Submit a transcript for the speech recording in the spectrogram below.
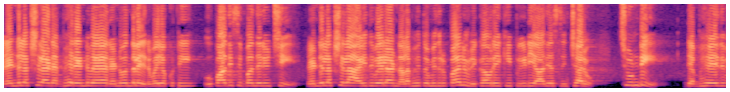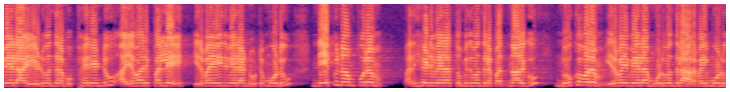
రెండు లక్షల డెబ్బై రెండు వేల రెండు వందల ఇరవై ఒకటి ఉపాధి సిబ్బంది నుంచి రెండు లక్షల ఐదు వేల నలభై తొమ్మిది రూపాయలు రికవరీకి పీడీ ఆదేశించారు. చుండి డెబ్బై ఐదు వేల ఏడు వందల ముప్పై రెండు అయ్యవారిపల్లె ఇరవై ఐదు వేల నూట మూడు నేకునాంపురం పదిహేడు వేల తొమ్మిది వందల పద్నాలుగు నూకవరం ఇరవై వేల మూడు వందల అరవై మూడు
